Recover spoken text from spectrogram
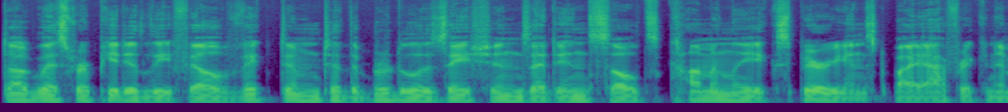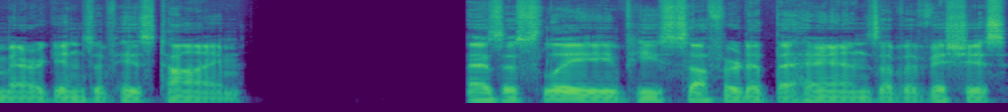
Douglass repeatedly fell victim to the brutalizations and insults commonly experienced by African Americans of his time. As a slave, he suffered at the hands of a vicious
